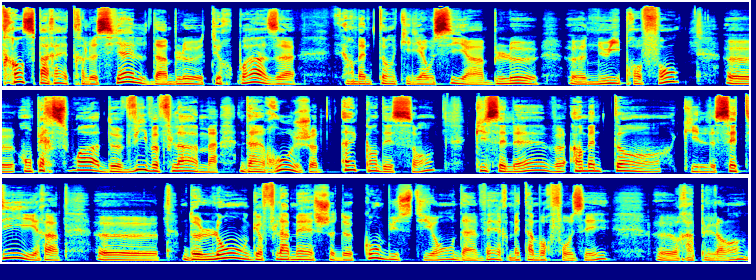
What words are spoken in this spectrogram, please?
transparaître le ciel d'un bleu turquoise, en même temps qu'il y a aussi un bleu euh, nuit profond, euh, on perçoit de vives flammes d'un rouge incandescent qui s'élève en même temps qu'il s'étire euh, de longues flamèches de combustion d'un verre métamorphosé, euh, rappelant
